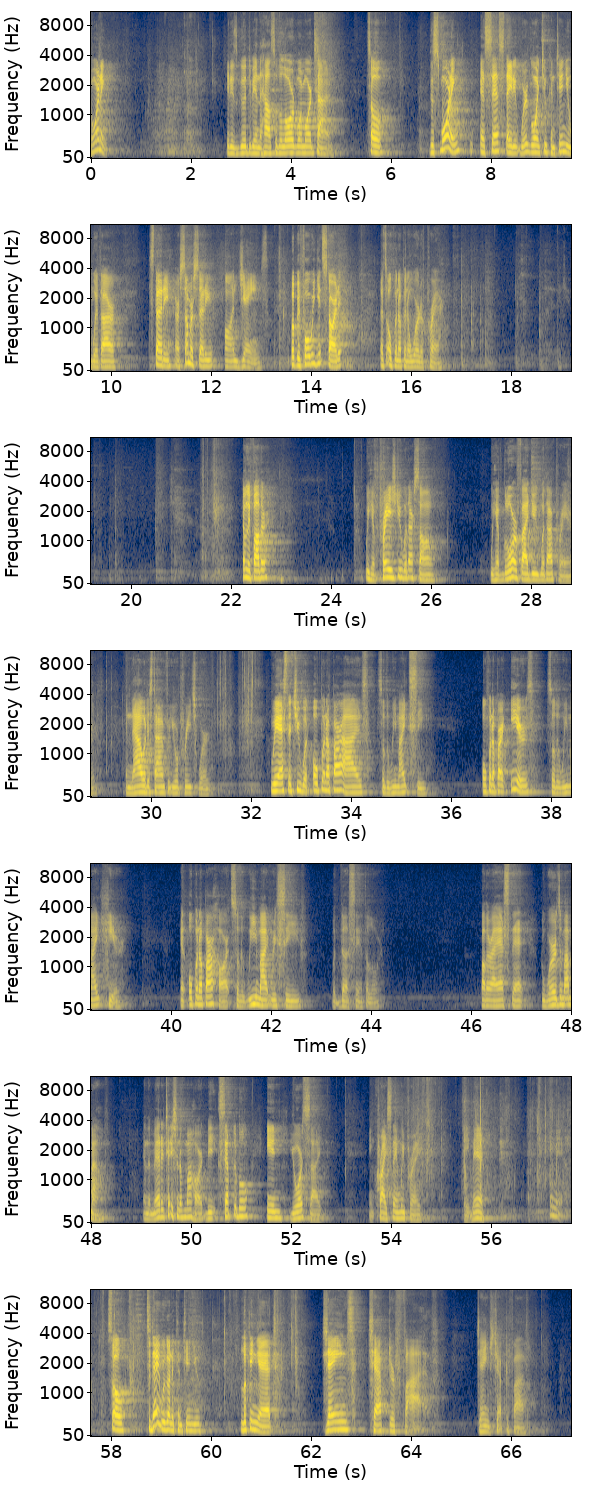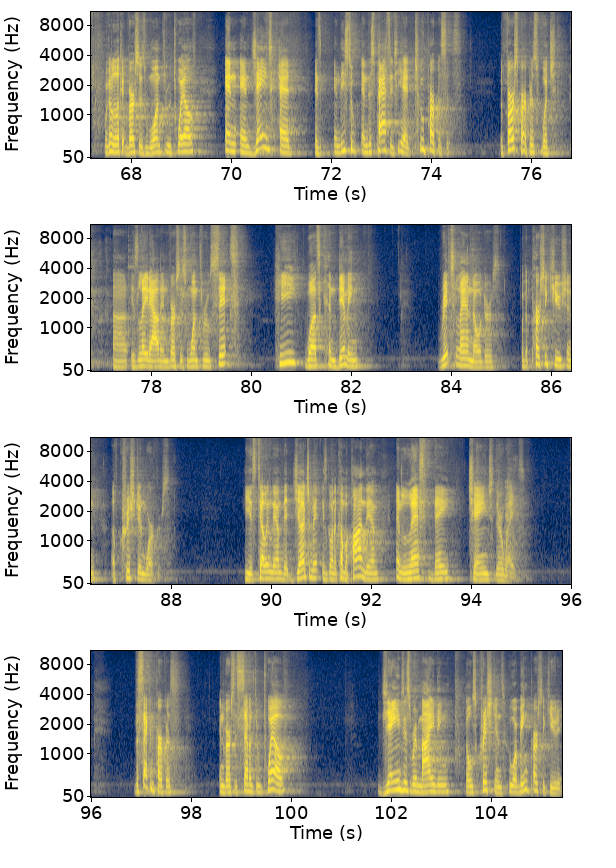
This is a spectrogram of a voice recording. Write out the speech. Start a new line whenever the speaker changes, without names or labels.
morning. It is good to be in the house of the Lord one more time. So, this morning, as Seth stated, we're going to continue with our study, our summer study on James. But before we get started, let's open up in a word of prayer. Heavenly Father, we have praised you with our song, we have glorified you with our prayers, and now it is time for your preached word. We ask that you would open up our eyes so that we might see, open up our ears so that we might hear, and open up our hearts so that we might receive what thus saith the Lord. Father, I ask that the words of my mouth and the meditation of my heart be acceptable in your sight. In Christ's name we pray. Amen. Amen. So today we're going to continue looking at James chapter 5. James chapter 5. We're going to look at verses 1 through 12. And, and James had, in, these two, in this passage, he had two purposes. The first purpose, which uh, is laid out in verses 1 through 6, he was condemning rich landowners for the persecution of Christian workers. He is telling them that judgment is going to come upon them unless they change their ways. The second purpose, in verses 7 through 12, James is reminding those Christians who are being persecuted,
